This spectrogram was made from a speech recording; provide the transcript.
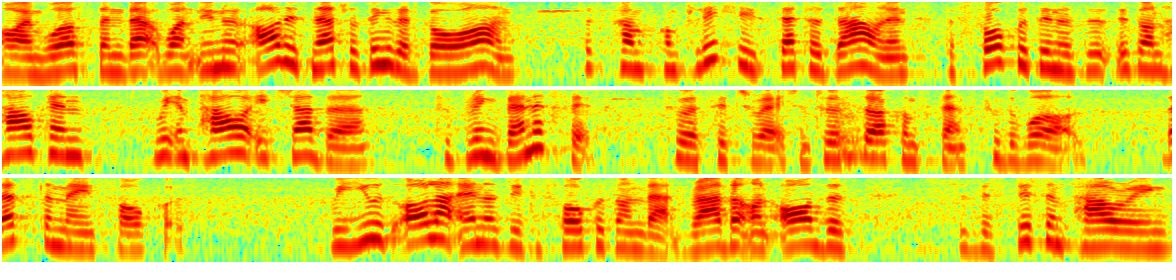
or I'm worse than that one. You know, all these natural things that go on just come completely settled down and the focus in is, is on how can we empower each other to bring benefit to a situation, to a circumstance, to the world. That's the main focus. We use all our energy to focus on that rather on all this, this disempowering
